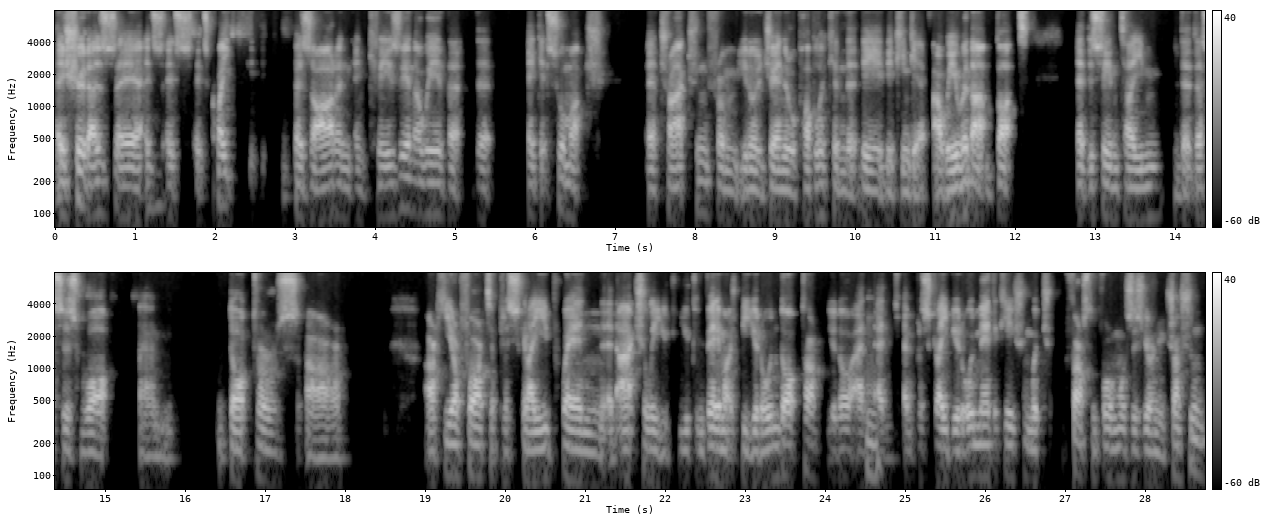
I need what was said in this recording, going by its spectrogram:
It sure is uh, it's it's it's quite bizarre and, and crazy in a way that that it gets so much attraction from you know the general public and that they they can get away with that. But at the same time that this is what um, doctors are are here for to prescribe when it actually you, you can very much be your own doctor, you know, and, mm. and, and, prescribe your own medication, which first and foremost is your nutrition.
